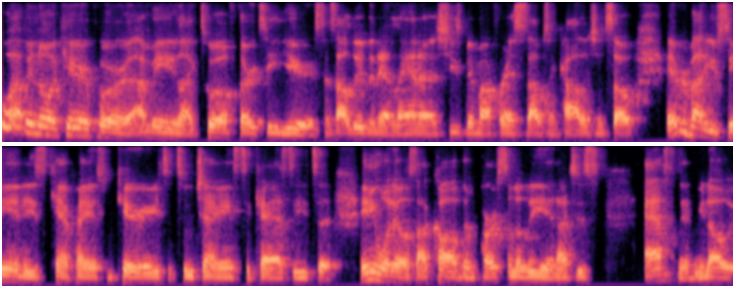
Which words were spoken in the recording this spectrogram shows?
well, I've been knowing Keri for, I mean, like 12, 13 years since I lived in Atlanta. She's been my friend since I was in college. And so everybody you see in these campaigns from Keri to 2 Chainz to Cassie to anyone else, I called them personally and I just asked them, you know,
